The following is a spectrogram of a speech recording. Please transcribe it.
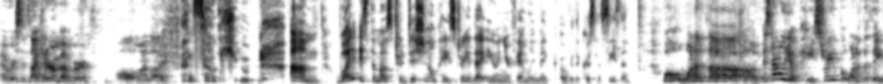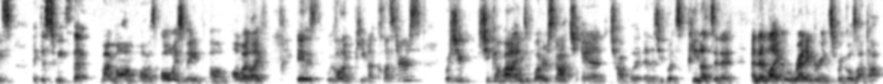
Ever since I can remember, all my life. That's so cute. Um, what is the most traditional pastry that you and your family make over the Christmas season? Well, one of the um, it's not really a pastry, but one of the things like the sweets that my mom has always made um, all my life is we call them peanut clusters, where she she combines butterscotch and chocolate, and then she puts peanuts in it, and then like red and green sprinkles on top.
